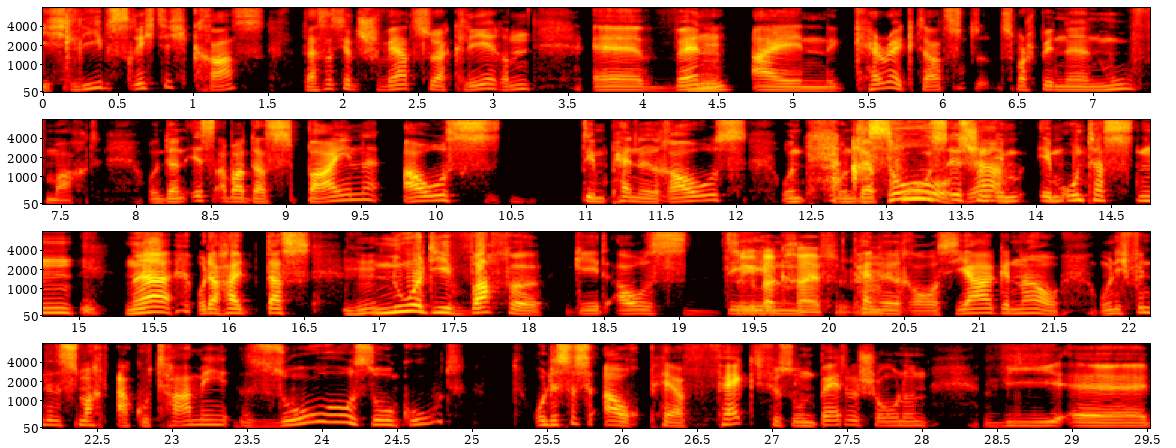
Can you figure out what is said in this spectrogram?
Ich lieb's richtig krass. Das ist jetzt schwer zu erklären, äh, wenn Mhm. ein Charakter z- zum Beispiel einen Move macht und dann ist aber das Bein aus dem Panel raus und, und Ach der so, Fuß ist ja. schon im, im untersten, ne, oder halt das, Mhm. nur die Waffe geht aus dem. Ne? Panel raus. Ja, genau. Und ich finde, das macht Akutami so, so gut. Und es ist auch perfekt für so ein Battle Shonen wie äh,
